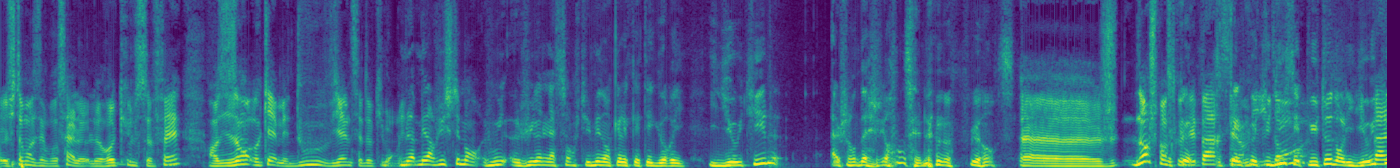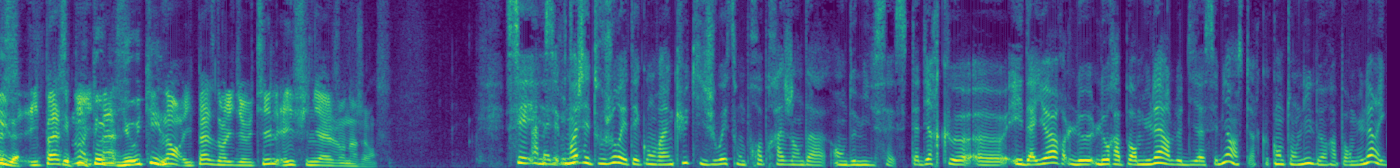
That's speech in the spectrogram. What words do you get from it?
justement, c'est pour ça le, le, recul se fait en se disant, ok, mais d'où viennent ces documents? Mais, mais, alors justement, Julien Lassange, tu mets dans quelle catégorie? Idiot utile? Agent d'agence et de l'influence euh, je... Non, je pense qu'au départ, c'est que tu dis, c'est plutôt dans l'idiot utile. Il passe, c'est plutôt l'idiot utile. Non, il passe dans l'idiot utile et il finit agent d'agence. C'est, moi, j'ai toujours été convaincue qu'il jouait son propre agenda en 2016. C'est-à-dire que, euh, et d'ailleurs, le, le, rapport Muller le dit assez bien. C'est-à-dire que quand on lit le rapport Muller, il,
